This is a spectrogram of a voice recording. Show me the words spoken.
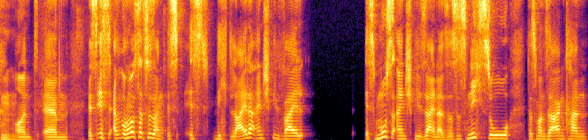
Und ähm, es ist, man muss dazu sagen, es ist nicht leider ein Spiel, weil es muss ein Spiel sein. Also es ist nicht so, dass man sagen kann,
